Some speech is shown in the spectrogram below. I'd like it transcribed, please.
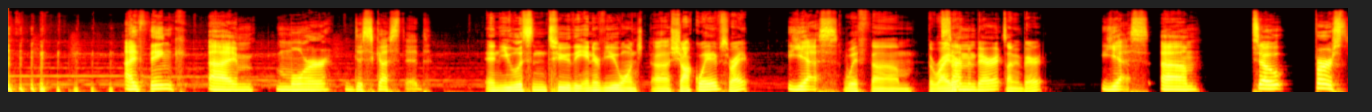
I think I'm more disgusted. And you listened to the interview on uh, Shockwaves, right, Yes. with um, the writer Simon Barrett. Simon Barrett. Yes. Um so first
